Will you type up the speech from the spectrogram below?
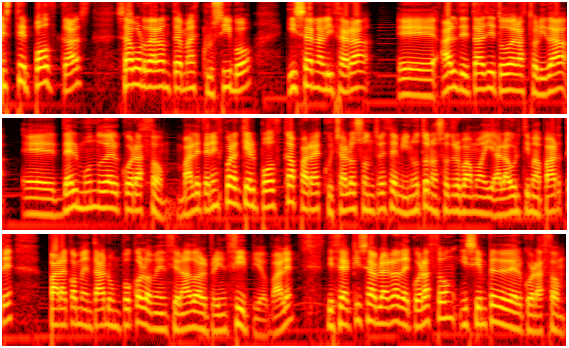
este podcast se abordará un tema exclusivo y se analizará eh, al detalle toda la actualidad eh, del mundo del corazón, ¿vale? Tenéis por aquí el podcast para escucharlo, son 13 minutos, nosotros vamos a ir a la última parte para comentar un poco lo mencionado al principio, ¿vale? Dice aquí se hablará de corazón y siempre desde el corazón,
